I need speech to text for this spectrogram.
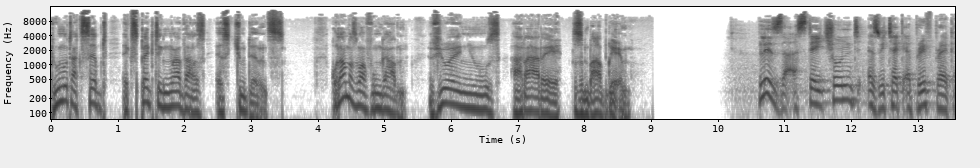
do not accept expecting mothers as students. Columbus Mavunga, VOA News, Harare, Zimbabwe. Please uh, stay tuned as we take a brief break.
